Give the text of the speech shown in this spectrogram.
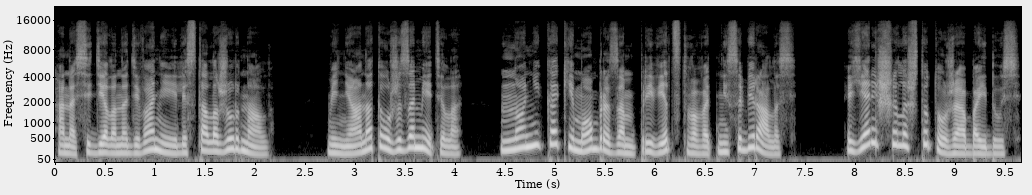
Она сидела на диване и листала журнал. Меня она тоже заметила, но никаким образом приветствовать не собиралась. Я решила, что тоже обойдусь.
